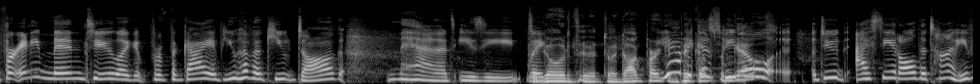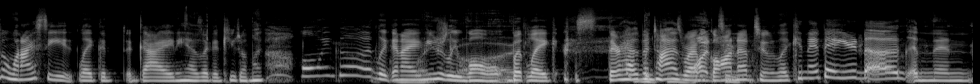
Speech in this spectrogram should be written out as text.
for any men too, like for the guy, if you have a cute dog, man, that's easy. to like go to, to a dog park yeah, and pick up because some people, gals? dude, I see it all the time. Even when I see like a, a guy and he has like a cute, dog, I'm like, oh my god, like, and oh I my usually won't, but like, there has been times where I've gone to. up to him like, can I pet your dog? And then,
